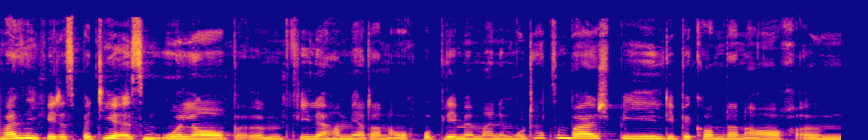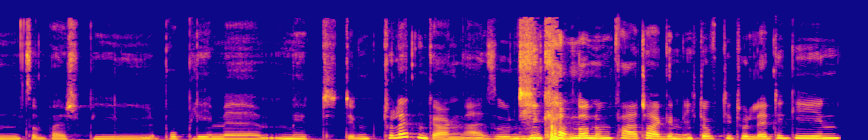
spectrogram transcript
weiß nicht, wie das bei dir ist im Urlaub. Ähm, viele haben ja dann auch Probleme. Meine Mutter zum Beispiel, die bekommt dann auch ähm, zum Beispiel Probleme mit dem Toilettengang. Also die kann dann ein paar Tage nicht auf die Toilette gehen,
